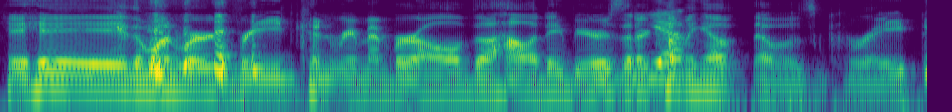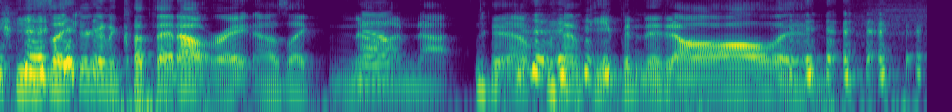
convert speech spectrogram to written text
Hey, hey, the one where Reed couldn't remember all of the holiday beers that are Yep. coming out. That was great. He's like, "You're gonna cut that out, right?" And I was like, "No, Nope. I'm not. I'm, I'm keeping it all." And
